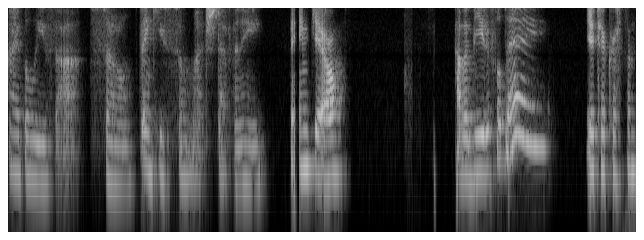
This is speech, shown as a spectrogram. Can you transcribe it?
I believe that. So thank you so much, Stephanie. Thank you. Have a beautiful day. You too, Kristin.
